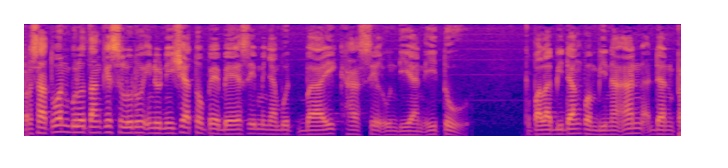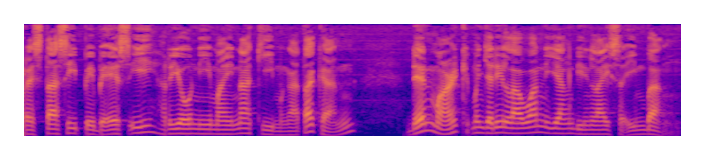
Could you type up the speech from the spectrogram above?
Persatuan Bulu Tangkis Seluruh Indonesia atau PBSI menyambut baik hasil undian itu. Kepala Bidang Pembinaan dan Prestasi PBSI, Rioni Mainaki, mengatakan, Denmark menjadi lawan yang dinilai seimbang.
